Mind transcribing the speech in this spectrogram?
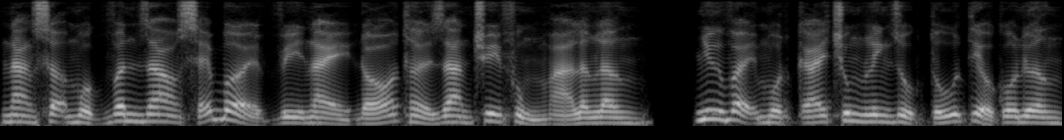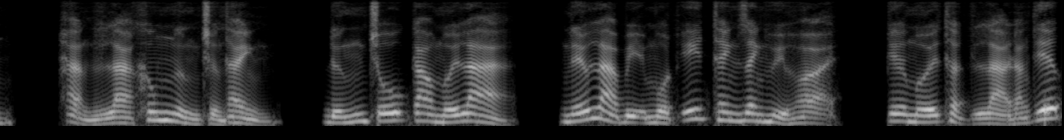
nàng sợ Mục vân giao sẽ bởi vì này đó thời gian truy phủng mà lâng lâng, như vậy một cái trung linh dục tú tiểu cô nương, hẳn là không ngừng trưởng thành, đứng chỗ cao mới là, nếu là bị một ít thanh danh hủy hoại, kia mới thật là đáng tiếc.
